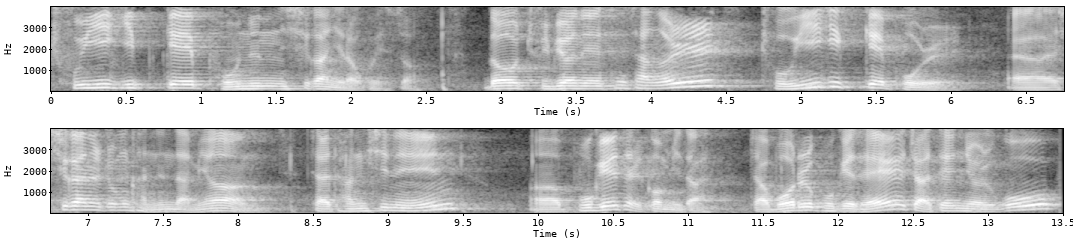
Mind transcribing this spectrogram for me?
주의 깊게 보는 시간이라고 했어. 너 주변의 세상을 주의 깊게 볼 어, 시간을 좀 갖는다면 자, 당신은 어, 보게 될 겁니다. 자, 뭐를 보게 돼? 자, 된 열고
